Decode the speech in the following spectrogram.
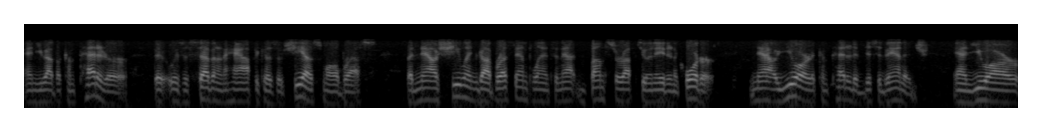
and you have a competitor that was a seven and a half because of she has small breasts, but now she went and got breast implants, and that bumps her up to an eight and a quarter. Now you are at a competitive disadvantage, and you are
